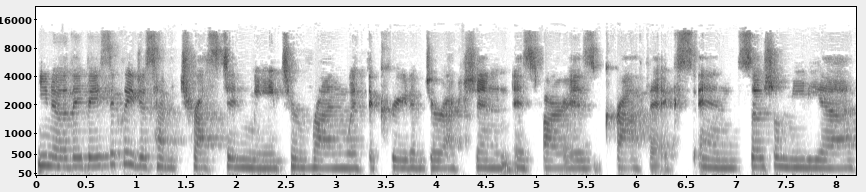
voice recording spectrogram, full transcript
you know, they basically just have trusted me to run with the creative direction as far as graphics and social media.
